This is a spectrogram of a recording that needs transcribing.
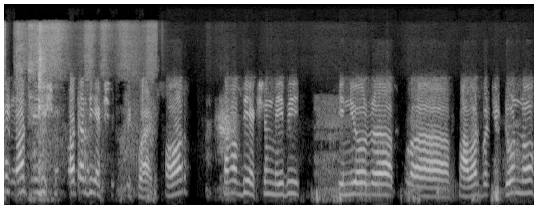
you're not really sure what are the actions required, or some of the action may be in your uh, uh, power, but you don't know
